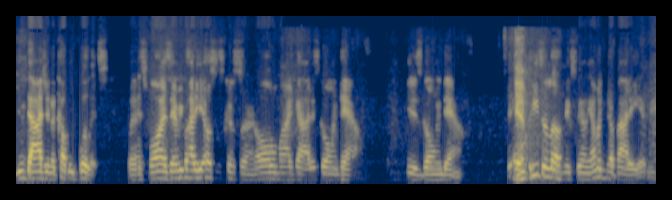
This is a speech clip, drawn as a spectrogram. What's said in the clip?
you dodging a couple bullets. But as far as everybody else is concerned, oh my God, it's going down. It is going down. Hey, peace and love, Knicks family. I'm gonna get up out of here, man.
